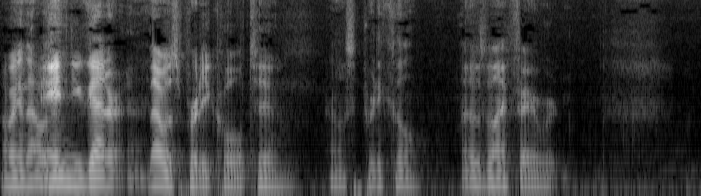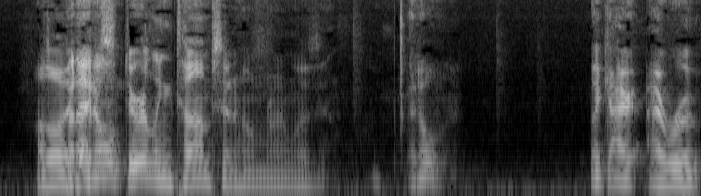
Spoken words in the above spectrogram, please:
I mean, that was and you got it. that was pretty cool too. That was pretty cool. That was my favorite. Although But I don't- Sterling Thompson home run was I don't like I I, re,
